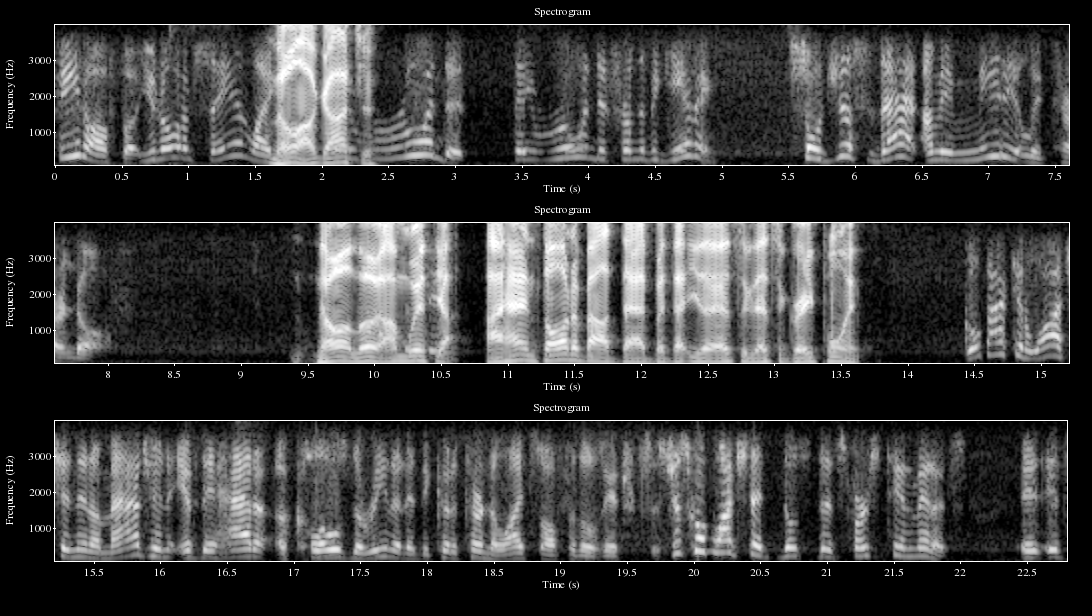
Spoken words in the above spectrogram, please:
feed off of. You know what I'm saying? Like No, I got they you. Ruined it. They ruined it from the beginning. So just that, I'm immediately turned off. No, look, I'm with you. I hadn't thought about that, but that yeah, that's a, that's a great point. go back and watch and then imagine if they had a, a closed arena that they could have turned the lights off for those entrances. Just go watch that those those first ten minutes. It, it's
